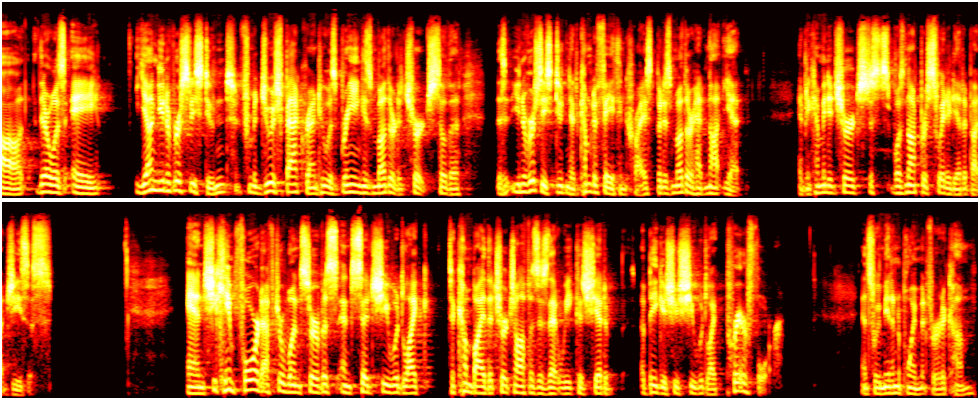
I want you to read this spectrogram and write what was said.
Uh, there was a young university student from a Jewish background who was bringing his mother to church. So the, the university student had come to faith in Christ, but his mother had not yet. Had been coming to church, just was not persuaded yet about Jesus. And she came forward after one service and said she would like to come by the church offices that week because she had a, a, big issue she would like prayer for. And so we made an appointment for her to come,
